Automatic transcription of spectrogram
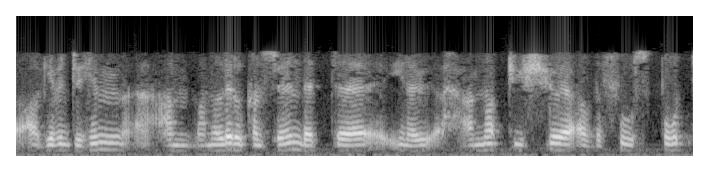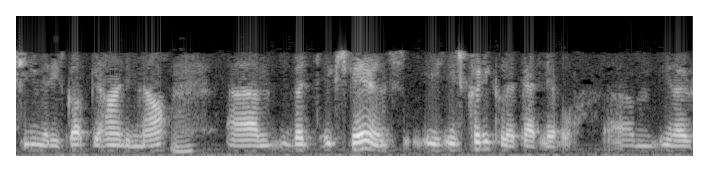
are given to him. Uh, I'm, I'm a little concerned that, uh, you know, I'm not too sure of the full support team that he's got behind him now. Mm-hmm. Um, but experience is, is critical at that level. Um, you know,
